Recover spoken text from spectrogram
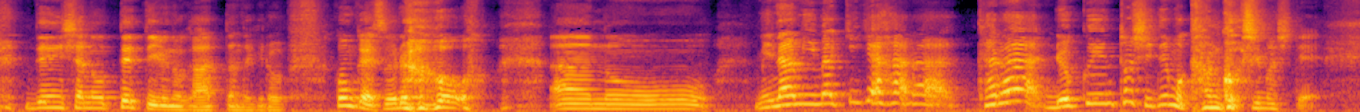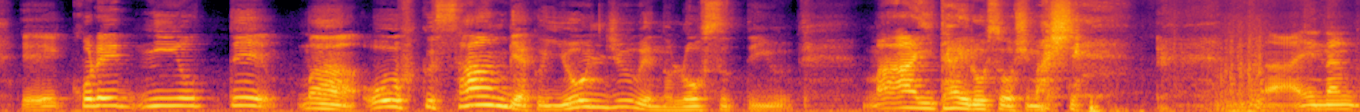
電車乗ってっていうのがあったんだけど、今回それを あのー、南牧ヶ原から緑園都市でも観光しまして、えー、これによって、まあ、往復340円のロスっていう、まあ、痛いロスをしまして。あえなん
